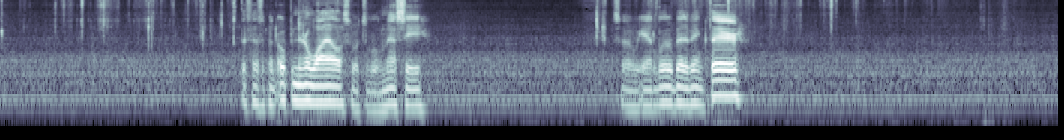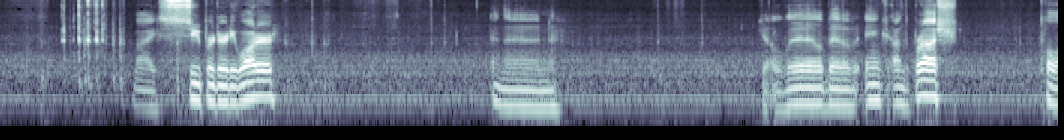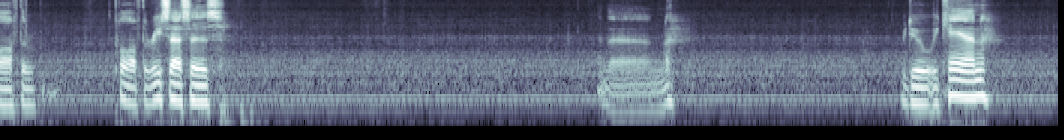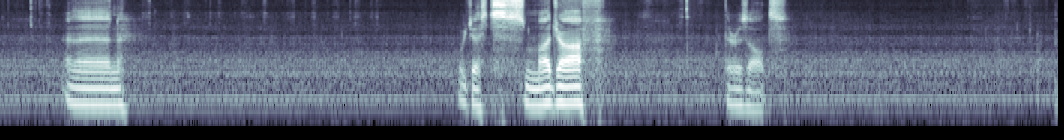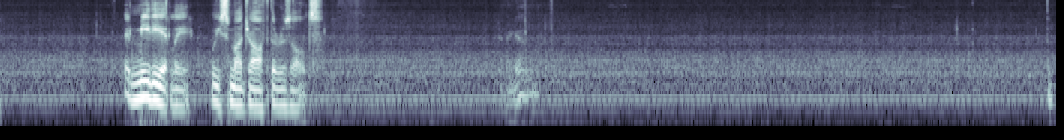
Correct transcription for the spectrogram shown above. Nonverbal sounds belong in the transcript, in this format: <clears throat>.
this hasn't been opened in a while, so it's a little messy. So we add a little bit of ink there. My super dirty water. And then get a little bit of ink on the brush. Pull off the pull off the recesses. We do what we can. And then we just smudge off the results. Immediately, we smudge off the results. There we go.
